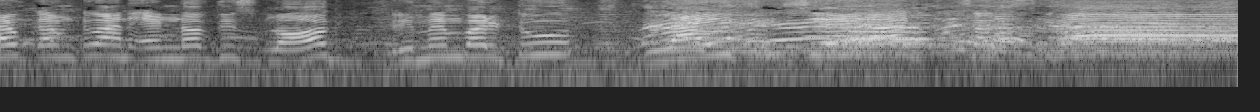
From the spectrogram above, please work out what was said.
have come to an end of this vlog. Remember to like, share and subscribe.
